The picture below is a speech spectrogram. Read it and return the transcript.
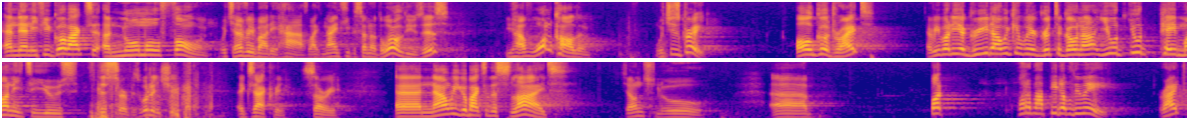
And then if you go back to a normal phone, which everybody has, like 90% of the world uses, you have one column, which is great. All good, right? Everybody agree that we can, we're good to go now? You would, you would pay money to use this service, wouldn't you? Exactly, sorry. And now we go back to the slides. Jon Snow. Uh, but what about PWA, right?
